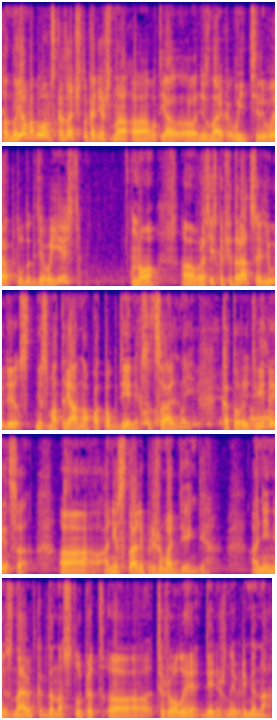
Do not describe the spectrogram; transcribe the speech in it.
Но я могу вам сказать, что, конечно, а, вот я а, не знаю, как вы выйдете ли вы оттуда, где вы есть, но в Российской Федерации люди, несмотря на поток денег социальный, который двигается, они стали прижимать деньги. они не знают, когда наступят тяжелые денежные времена.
